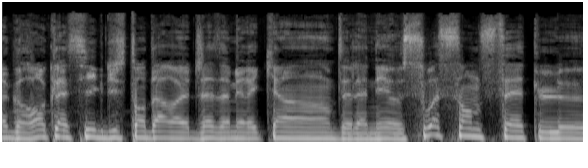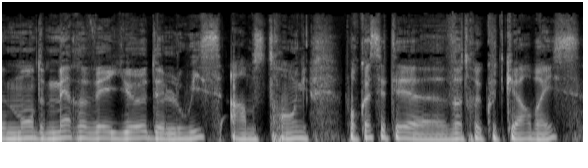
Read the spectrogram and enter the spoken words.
Un grand classique du standard euh, jazz américain de l'année euh, 67, Le Monde merveilleux de Louis Armstrong. Pourquoi c'était euh, votre coup de cœur, Brice?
